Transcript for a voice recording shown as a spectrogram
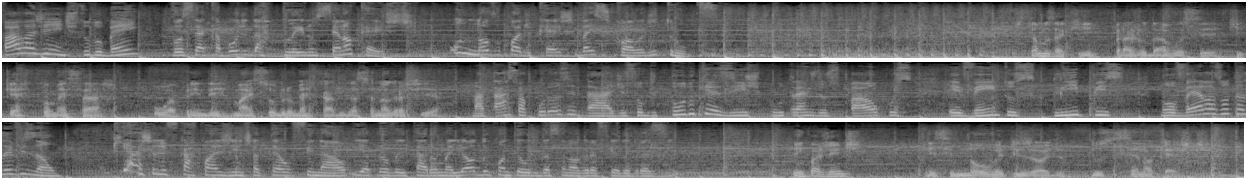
Fala, gente, tudo bem? Você acabou de dar play no Cenocast, o novo podcast da Escola de Truques. Estamos aqui para ajudar você que quer começar ou aprender mais sobre o mercado da cenografia. Matar sua curiosidade sobre tudo que existe por trás dos palcos, eventos, clipes, novelas ou televisão. O que acha de ficar com a gente até o final e aproveitar o melhor do conteúdo da cenografia do Brasil? Vem com a gente nesse novo episódio do Cenocast.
